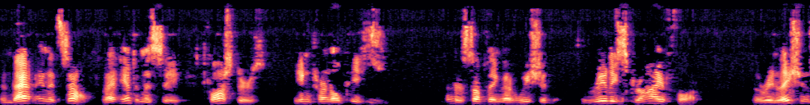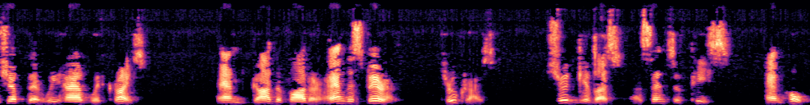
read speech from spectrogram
And that in itself, that intimacy fosters internal peace. That is something that we should really strive for. The relationship that we have with Christ and God the Father and the Spirit through Christ should give us a sense of peace and hope.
